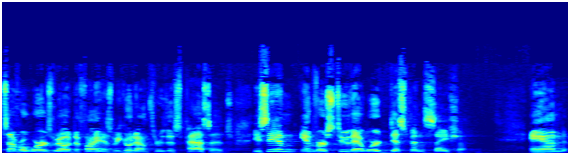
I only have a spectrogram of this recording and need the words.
several words we ought to define as we go down through this passage. You see in, in verse 2 that word dispensation. And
